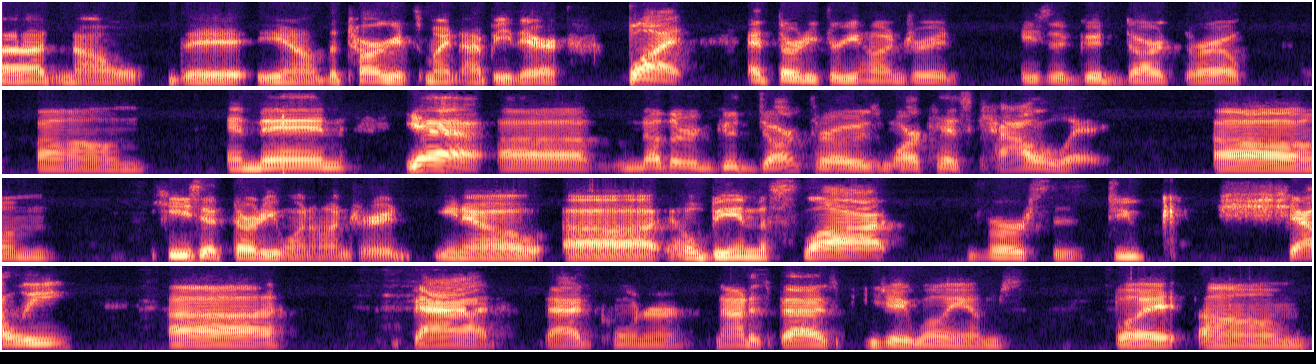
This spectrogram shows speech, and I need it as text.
uh, no, the you know the targets might not be there, but at 3,300, he's a good dart throw. Um, and then yeah, uh, another good dart throw is Marquez Callaway. Um, he's at 3,100. You know, uh, he'll be in the slot versus Duke Shelley. Uh, bad, bad corner. Not as bad as PJ Williams. but um,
